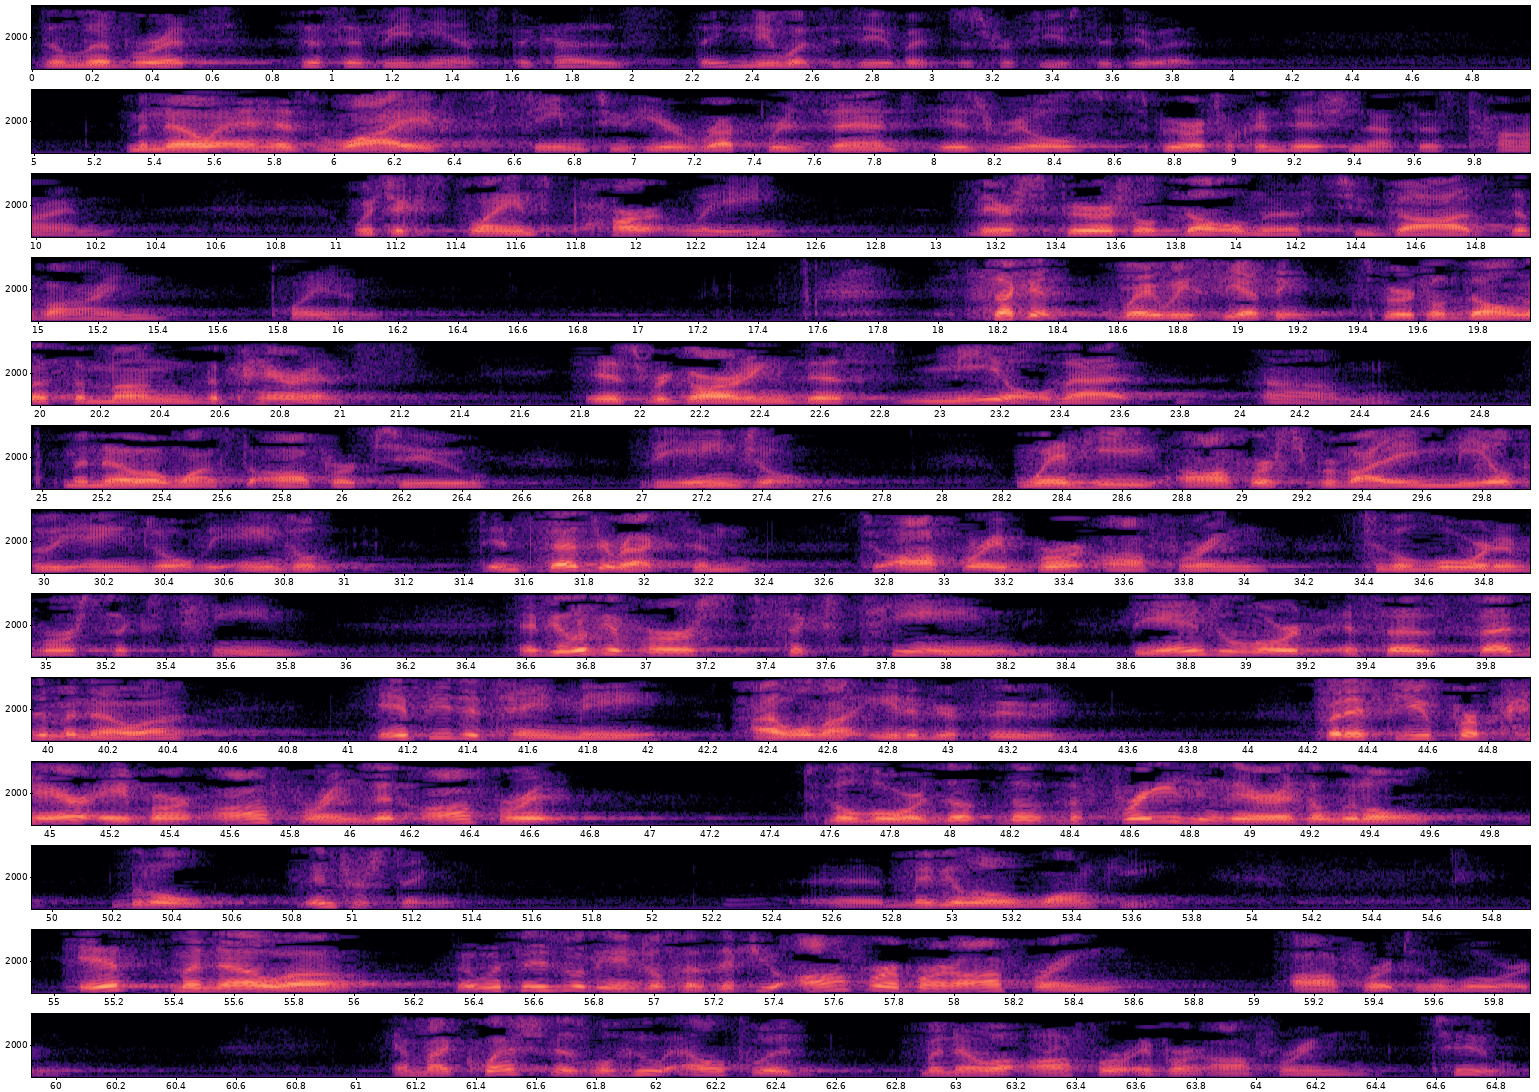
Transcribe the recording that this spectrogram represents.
deliberate disobedience because they knew what to do but just refused to do it. Manoah and his wife seem to here represent Israel's spiritual condition at this time, which explains partly their spiritual dullness to God's divine plan. Second way we see, I think, spiritual dullness among the parents is regarding this meal that um, Manoah wants to offer to the angel. When he offers to provide a meal to the angel, the angel instead directs him to offer a burnt offering to the Lord in verse 16. If you look at verse 16, the angel of the Lord, it says, said to Manoah, If you detain me, I will not eat of your food. But if you prepare a burnt offering, then offer it to the Lord. The, the, the phrasing there is a little, little interesting. Uh, maybe a little wonky. If Manoah, this is what the angel says, if you offer a burnt offering, offer it to the Lord. And my question is, well, who else would Manoah offer a burnt offering to?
